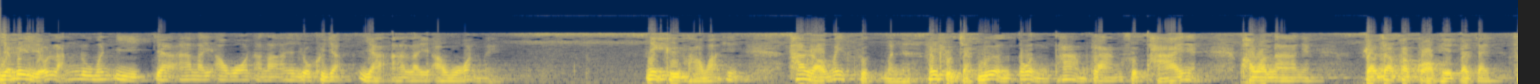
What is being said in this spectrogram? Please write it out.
อย่าไปเหลียวหลังดูมันอีก อย่าอะไรอาวรอะไรโยคืออย่าอย่าอะไรอาวรเลย นี่คือภาวะที่ ถ้าเราไม่ฝึกมันนะไม่ฝึกจากเบื้องต้นท่ามกลางสุดท้ายเนี่ย ภาวนาเนี่ย เราจะประกอบเหตุปัจจัย ส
